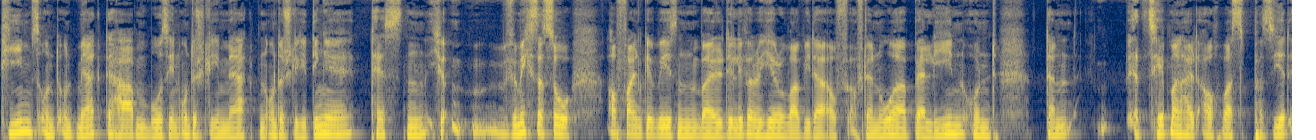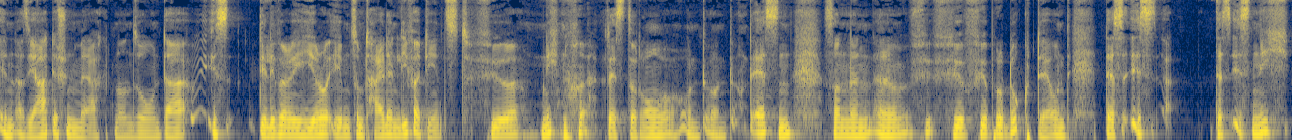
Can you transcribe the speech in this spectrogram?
Teams und, und Märkte haben, wo sie in unterschiedlichen Märkten unterschiedliche Dinge testen. Ich, für mich ist das so auffallend gewesen, weil Delivery Hero war wieder auf, auf der NOAA Berlin und dann erzählt man halt auch, was passiert in asiatischen Märkten und so. Und da ist Delivery Hero eben zum Teil ein Lieferdienst für nicht nur Restaurant und, und, und Essen, sondern äh, für, für, für Produkte. Und das ist, das ist nicht,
